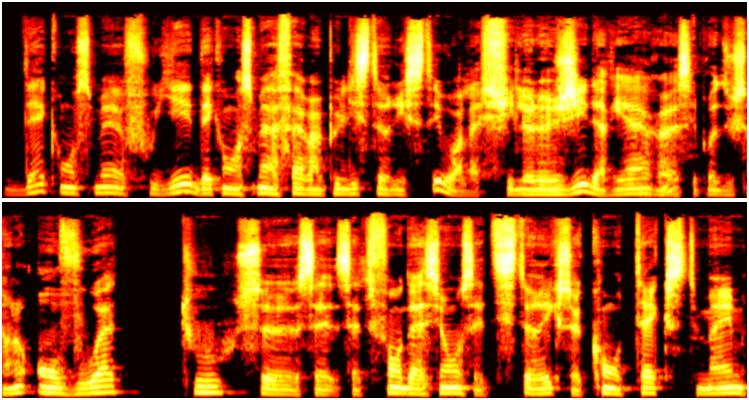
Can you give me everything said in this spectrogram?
dès qu'on se met à fouiller, dès qu'on se met à faire un peu l'historicité, voir la philologie derrière euh, ces productions-là, on voit tout ce, cette fondation, cet historique, ce contexte même,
